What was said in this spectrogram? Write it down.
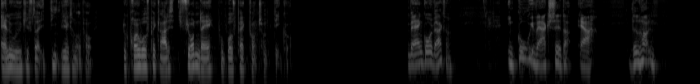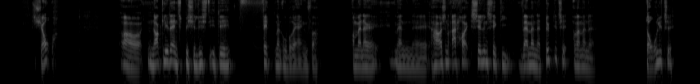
alle udgifter i din virksomhed på. Du kan prøve Wolfpack gratis i 14 dage på wolfpack.dk. Hvad er en god iværksætter? En god iværksætter er vedholden, sjov, og nok lidt af en specialist i det felt, man opererer indenfor. Og man, er, man øh, har også en ret høj selvindsigt i, hvad man er dygtig til, og hvad man er dårlig til.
